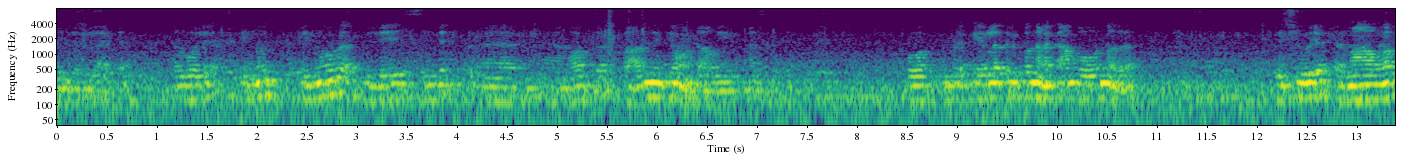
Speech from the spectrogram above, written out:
ജില്ലകളിലായിട്ട്. അതുപോലെ എണ്ണൂറ് വില്ലേജസിന്റെ അവർക്ക് പ്രാതിനിധ്യം ഉണ്ടാവും ഈ മത്സരത്തിൽ. അപ്പോൾ ഇവിടെ കേരളത്തിൽ ഇപ്പോൾ നടക്കാൻ പോകുന്നത് തൃശ്ശൂര് എറണാകുളം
